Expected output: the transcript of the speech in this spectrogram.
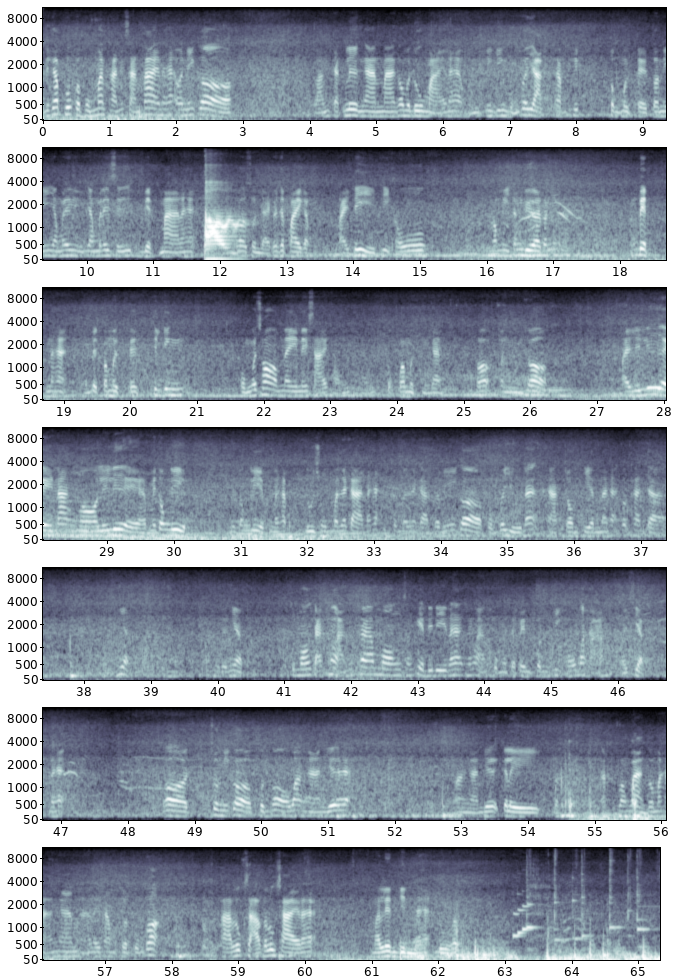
วัสดีครับพบกับผมมาตรฐานอีสานใต้นะฮะวันนี้ก็ หลังจากเลิกงานมาก็มาดูหมายนะฮะผมจริง ๆ ผมก็อยากทำคลิปตกหมึกแต่ตอนนี้ยังไม่ได้ยังไม่ได้ซื้อเบ็ดมานะฮะก็ส่วนใหญ่ก็จะไปกับไตตี้ที่เขาเขามีทั้งเรือทั้งทั้งเบ็ดนะฮะของเบ็ดปลาหมึกแต่จริง ๆ ผมก็ชอบในในสายของของตกปลาหมึกเหมือนกัน เพราะมันก็ ไปเรื่อยๆ นั่งรอเรื่อยๆครับไม่ต้องรีบ ไม่ต้องรีบนะครับ ดูชมบรรยากาศนะฮะชมบรรยากาศตอนนี้ก็ผมก็อยู่หน้าหาดจอมเทียนนะฮะก็ค่อนข้างจะเงียบจะเงียบจะมองจากข้างหลังถ้ามองสังเกตดีๆนะฮะข้างหลังผมมันจะเป็นคนที่เขามาหาหอยเสียบนะฮะก็ช่วงนี้ก็คนก็ว่างงานเยอะฮะว่างงานเยอะก็เลย ว่างๆก็มาหางานมาหาอะไรทำส่วนผมก็พาลูกสาวกับลูกชายนะฮะมาเล่นดินนะฮะดูครับ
